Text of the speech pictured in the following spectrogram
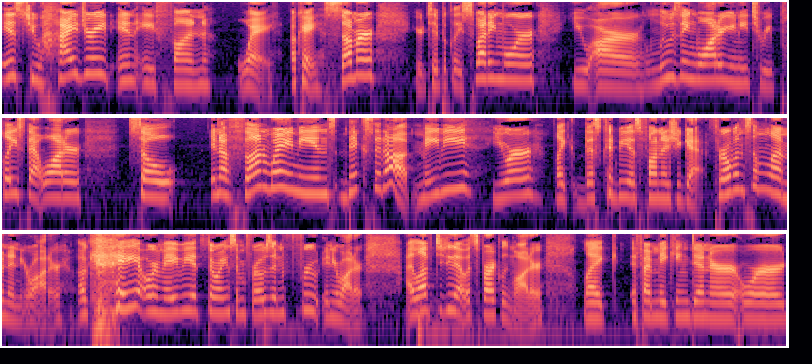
is to hydrate in a fun way. Okay, summer, you're typically sweating more, you are losing water, you need to replace that water. So in a fun way means mix it up. Maybe you're like, this could be as fun as you get. Throw in some lemon in your water, okay? Or maybe it's throwing some frozen fruit in your water. I love to do that with sparkling water. Like if I'm making dinner or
